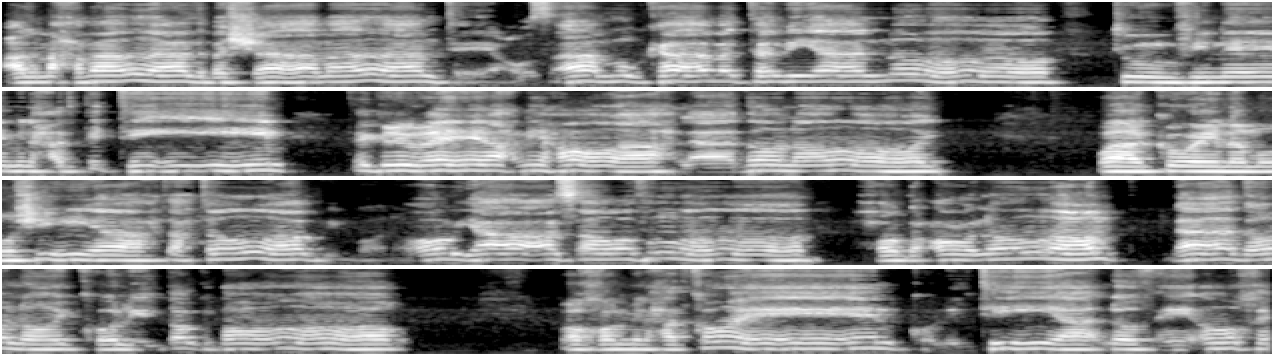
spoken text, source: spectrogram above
על מחמד בשמן תעושה מורכבת תביאנו תופיני מנחת פיתים תקריב ריח ניחוח לאדוני והכהן המושיח תחתיו בבונו יעשותו חוג עולם לאדוני כל דוקטור וכל מנחת כהן כל תהיה לא אוכל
